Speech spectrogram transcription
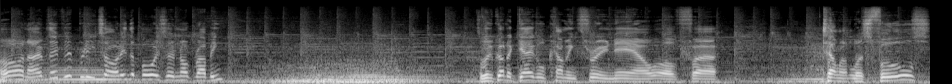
Oh no, they're pretty tidy. The boys are not rubbing. So we've got a gaggle coming through now of uh, talentless fools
